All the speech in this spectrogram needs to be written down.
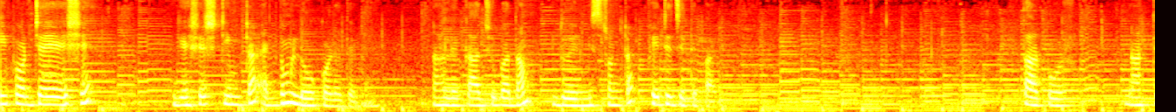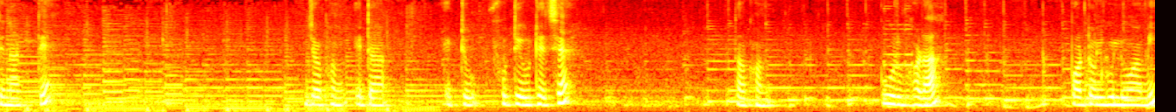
এই পর্যায়ে এসে গ্যাসের স্টিমটা একদম লো করে দেবেন, নাহলে কাজু বাদাম দইয়ের মিশ্রণটা ফেটে যেতে পারে। তারপর নাড়তে নাড়তে যখন এটা একটু ফুটে উঠেছে, তখন পুর ভরা পটলগুলো আমি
